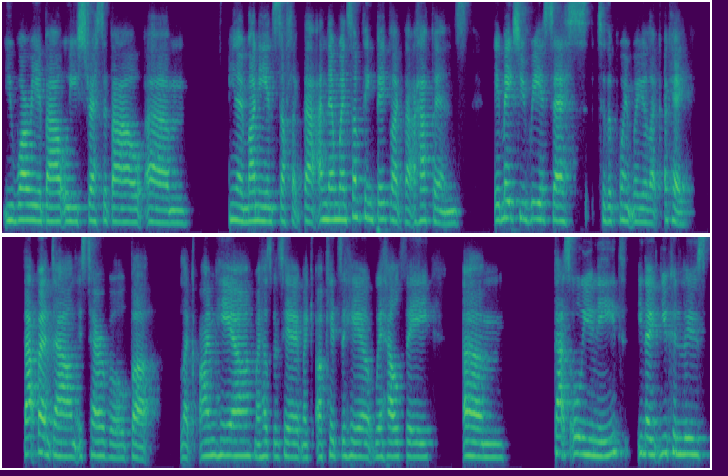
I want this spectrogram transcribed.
you worry about or you stress about, um, you know, money and stuff like that. And then when something big like that happens, it makes you reassess to the point where you're like, okay, that burnt down is terrible, but like I'm here, my husband's here, my our kids are here, we're healthy. Um, that's all you need. You know you can lose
